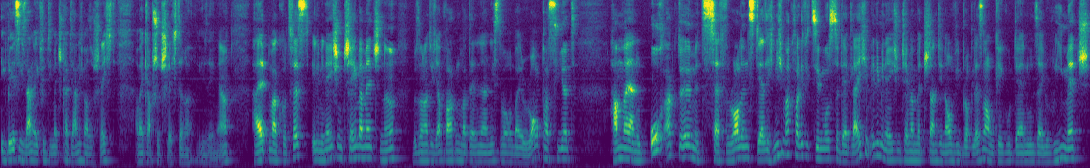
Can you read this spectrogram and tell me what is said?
Ich will jetzt nicht sagen, ich finde die Menschheit ja nicht mal so schlecht, aber ich habe schon schlechtere gesehen, ja. Halten wir kurz fest. Elimination Chamber Match, ne? Müssen wir natürlich abwarten, was denn in der nächsten Woche bei Raw passiert. Haben wir ja nun auch aktuell mit Seth Rollins, der sich nicht mal qualifizieren musste, der gleich im Elimination Chamber Match stand, genau wie Brock Lesnar. Okay, gut, der nun sein Rematch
